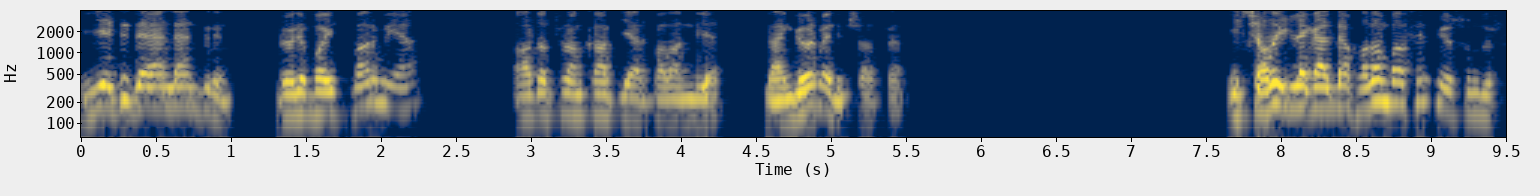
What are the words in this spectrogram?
7 değerlendirin. Böyle bahis var mı ya? Arda Turan kart yer falan diye. Ben görmedim şahsen. İnşallah illegalden falan bahsetmiyorsundur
